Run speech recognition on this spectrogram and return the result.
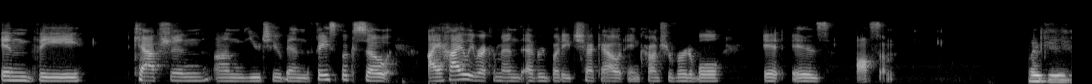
in the caption on YouTube and the Facebook. So I highly recommend everybody check out Incontrovertible. It is awesome. Thank you.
